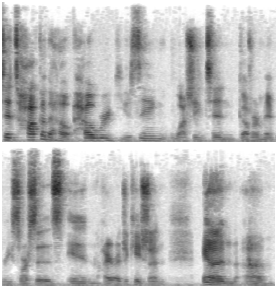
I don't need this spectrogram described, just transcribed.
to talk about how we're using Washington government resources in higher education and um,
